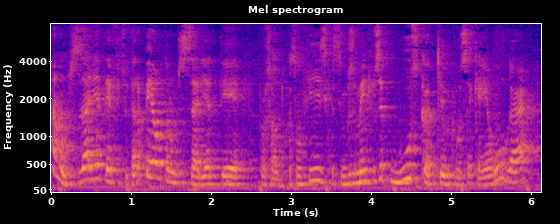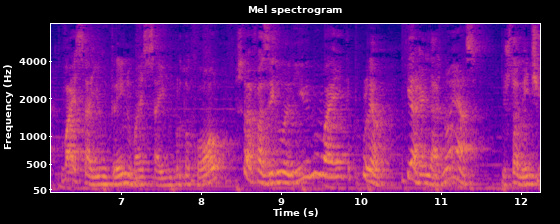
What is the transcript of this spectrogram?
ah, não precisaria ter fisioterapeuta, não precisaria ter profissional de educação física, simplesmente você busca aquilo que você quer em algum lugar, vai sair um treino, vai sair um protocolo, você vai fazer aquilo ali e não vai ter problema. E a realidade não é essa. Justamente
